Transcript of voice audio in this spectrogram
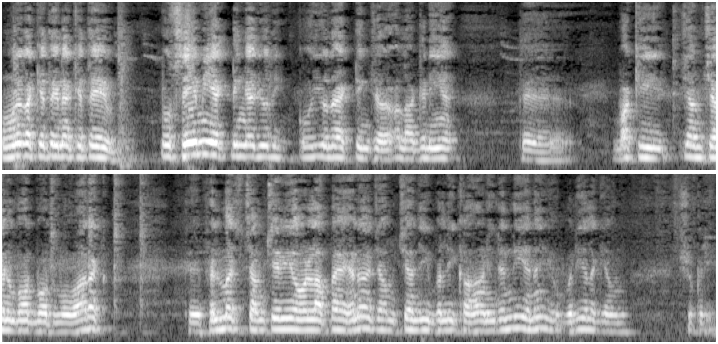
ਉਹਨੇ ਤਾਂ ਕਿਤੇ ਨਾ ਕਿਤੇ, ਉਹ ਸੇਮ ਹੀ ਐਕਟਿੰਗ ਹੈ ਜੀ ਉਹਦੀ, ਕੋਈ ਉਹਦਾ ਐਕਟਿੰਗ ਚ ਅਲੱਗ ਨਹੀਂ ਹੈ। ਤੇ ਬਾਕੀ ਚਮਚਿਆਂ ਨੂੰ ਬਹੁਤ ਬਹੁਤ ਮੁਬਾਰਕ। ਤੇ ਫਿਲਮਾਂ 'ਚ ਚਮਚੇ ਵੀ ਆਉਣ ਲੱਗ ਪਏ, ਹੈ ਨਾ? ਚਮਚਿਆਂ ਦੀ ਬੱਲੀ ਕਹਾਣੀ ਰਹਿੰਦੀ ਹੈ ਨਾ ਜੀ, ਉਹ ਵਧੀਆ ਲੱਗਿਆ ਮੈਨੂੰ ਸ਼ੁਕਰੀਆ।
